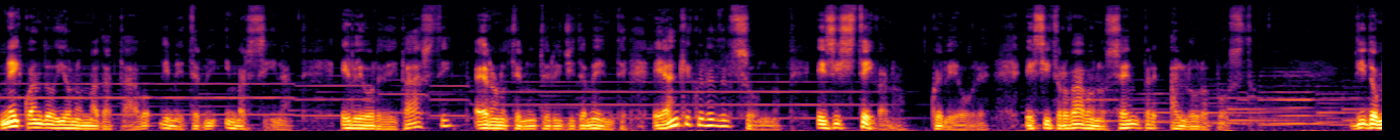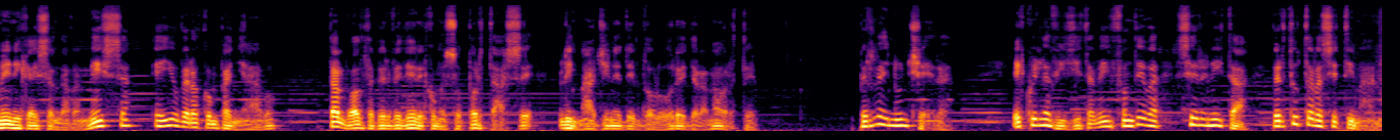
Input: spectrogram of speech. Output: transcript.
né quando io non mi adattavo di mettermi in marsina. E le ore dei pasti erano tenute rigidamente e anche quelle del sonno. Esistevano quelle ore e si trovavano sempre al loro posto. Di domenica essa andava a messa e io ve lo accompagnavo talvolta per vedere come sopportasse l'immagine del dolore e della morte. Per lei non c'era e quella visita le infondeva serenità per tutta la settimana.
